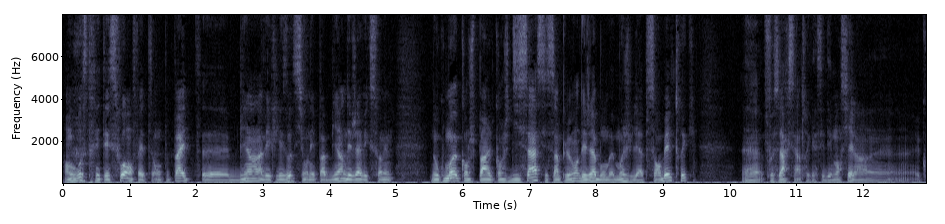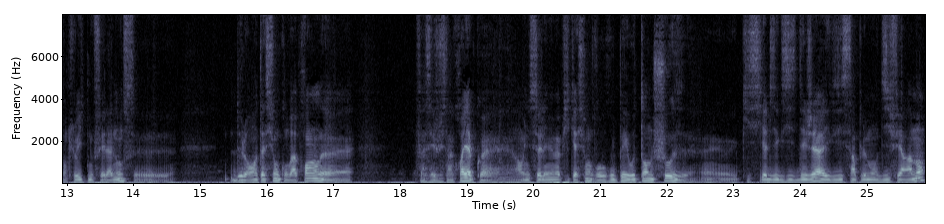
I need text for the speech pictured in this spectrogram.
en gros, se traiter soi, en fait. On peut pas être euh, bien avec les autres si on n'est pas bien déjà avec soi-même. Donc, moi, quand je parle, quand je dis ça, c'est simplement déjà, bon, bah, moi, je l'ai absorbé le truc. Euh, faut savoir que c'est un truc assez démentiel. Hein. Quand Loïc nous fait l'annonce de l'orientation qu'on va prendre c'est juste incroyable, quoi. En une seule et même application, regrouper autant de choses euh, qui, si elles existent déjà, existent simplement différemment.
